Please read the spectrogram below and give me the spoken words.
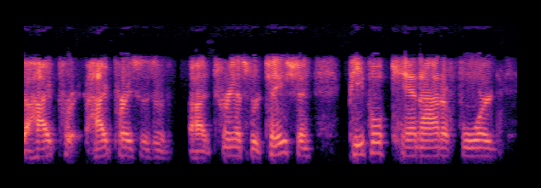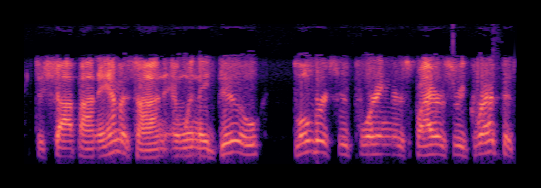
the high pr- high prices of uh, transportation, people cannot afford to shop on Amazon, and when they do, Bloomberg's reporting there's buyers regret that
